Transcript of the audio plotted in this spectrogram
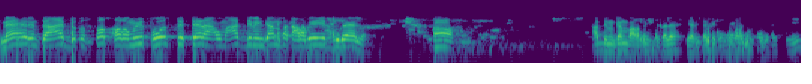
ماهر انت قاعد بتصطاد قراميط في وسط الترع ومعدي من جنبك عربية زباله آه. عدي من جنب عربية زباله يلتفت فيه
